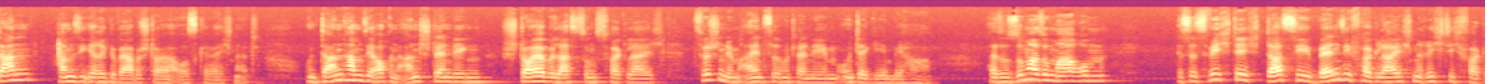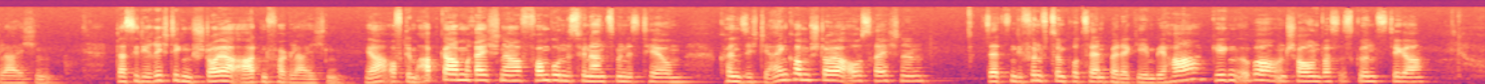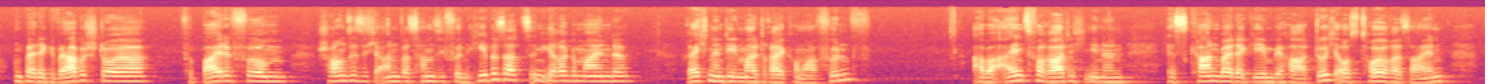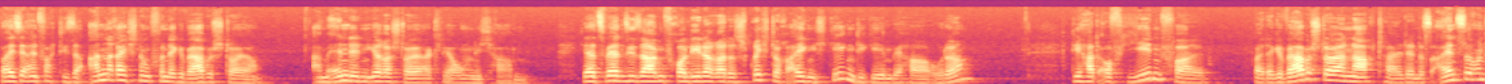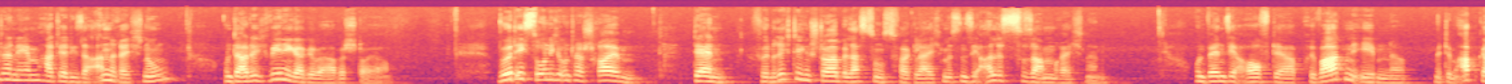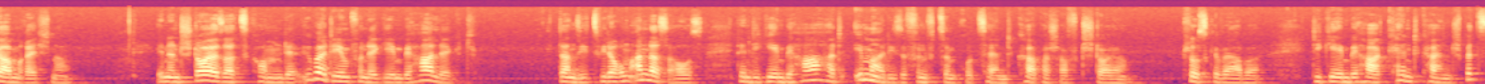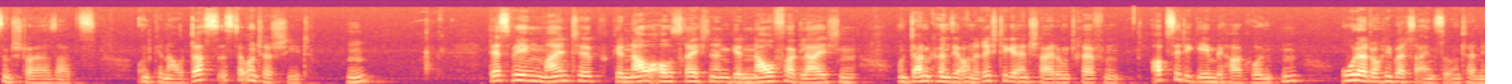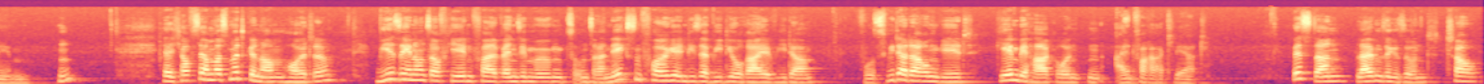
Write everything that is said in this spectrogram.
Dann haben sie ihre Gewerbesteuer ausgerechnet. Und dann haben sie auch einen anständigen Steuerbelastungsvergleich zwischen dem Einzelunternehmen und der GmbH. Also summa summarum, es ist wichtig, dass Sie, wenn Sie vergleichen, richtig vergleichen. Dass Sie die richtigen Steuerarten vergleichen. Ja, auf dem Abgabenrechner vom Bundesfinanzministerium können Sie sich die Einkommensteuer ausrechnen, setzen die 15 Prozent bei der GmbH gegenüber und schauen, was ist günstiger. Und bei der Gewerbesteuer für beide Firmen schauen Sie sich an, was haben Sie für einen Hebesatz in Ihrer Gemeinde, rechnen den mal 3,5. Aber eins verrate ich Ihnen, es kann bei der GmbH durchaus teurer sein, weil Sie einfach diese Anrechnung von der Gewerbesteuer am Ende in Ihrer Steuererklärung nicht haben. Jetzt werden Sie sagen, Frau Lederer, das spricht doch eigentlich gegen die GmbH, oder? Die hat auf jeden Fall bei der Gewerbesteuer einen Nachteil, denn das Einzelunternehmen hat ja diese Anrechnung und dadurch weniger Gewerbesteuer. Würde ich so nicht unterschreiben, denn für einen richtigen Steuerbelastungsvergleich müssen Sie alles zusammenrechnen. Und wenn Sie auf der privaten Ebene mit dem Abgabenrechner in einen Steuersatz kommen, der über dem von der GmbH liegt, dann sieht es wiederum anders aus. Denn die GmbH hat immer diese 15% Körperschaftssteuer plus Gewerbe. Die GmbH kennt keinen Spitzensteuersatz. Und genau das ist der Unterschied. Hm? Deswegen mein Tipp, genau ausrechnen, genau vergleichen und dann können Sie auch eine richtige Entscheidung treffen ob Sie die GmbH gründen oder doch lieber das Einzelunternehmen. Hm? Ja, ich hoffe, Sie haben was mitgenommen heute. Wir sehen uns auf jeden Fall, wenn Sie mögen, zu unserer nächsten Folge in dieser Videoreihe wieder, wo es wieder darum geht, GmbH gründen einfach erklärt. Bis dann, bleiben Sie gesund. Ciao.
